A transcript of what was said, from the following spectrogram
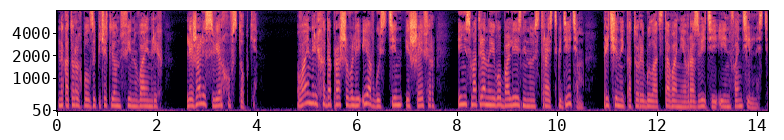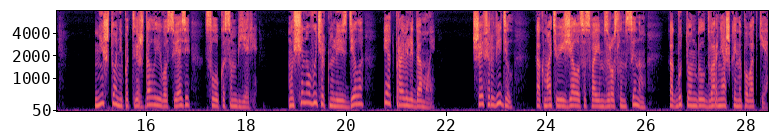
на которых был запечатлен Финн Вайнрих, лежали сверху в стопке. Вайнриха допрашивали и Августин, и Шефер, и, несмотря на его болезненную страсть к детям — причиной которой было отставание в развитии и инфантильность. Ничто не подтверждало его связи с Лукасом Бьерри. Мужчину вычеркнули из дела и отправили домой. Шефер видел, как мать уезжала со своим взрослым сыном, как будто он был дворняжкой на поводке.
